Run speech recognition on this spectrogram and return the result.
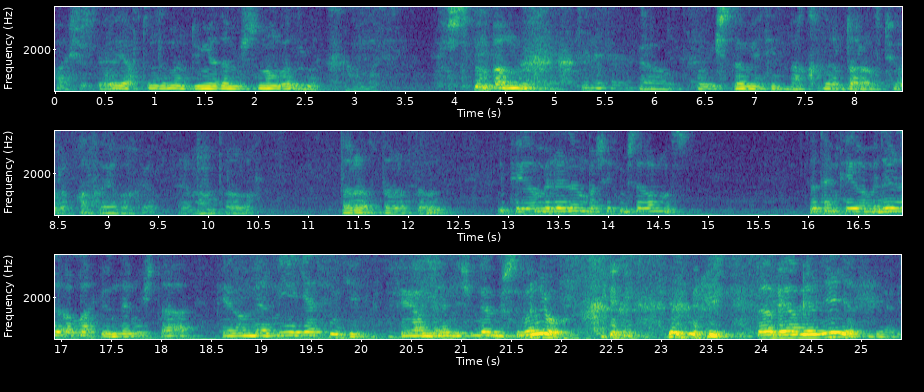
Haşa. Böyle yaptığın zaman dünyada Müslüman kalır mı? Olmaz. Müslüman kalmıyor. Ya bu İslamiyet'i ne kadar daraltıyor, kafaya bak ya, yani mantığa bak. Daralt, daralt, daralt. E, peygamberlerden başka kimse kalmaz. Zaten peygamberleri de Allah göndermiş, daha peygamber niye gelsin ki? Peygamberin dışında Müslüman yok. daha peygamber niye gelsin yani?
